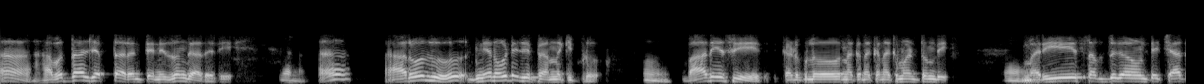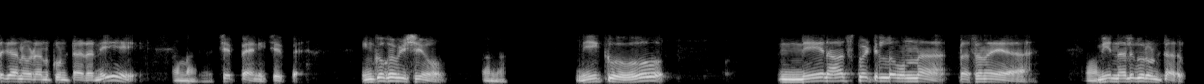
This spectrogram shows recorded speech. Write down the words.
ఆ, అబద్ధాలు చెప్తారు అంతే నిజం కాదు అది. ఆ, రోజు నేను ఒకటే చెప్పాను అన్నకి ఇప్పుడు. బాధేసి కడుపులో నక నక నకమంటుంది. మరీ స్తబ్దుగా ఉంటే చేతగానోడు అనుకుంటాడని చెప్పా నీకు చెప్పా. ఇంకొక విషయం. నీకు నేను హాస్పిటల్లో ఉన్న ప్రసన్నయ్య మీ నలుగురు ఉంటారు.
